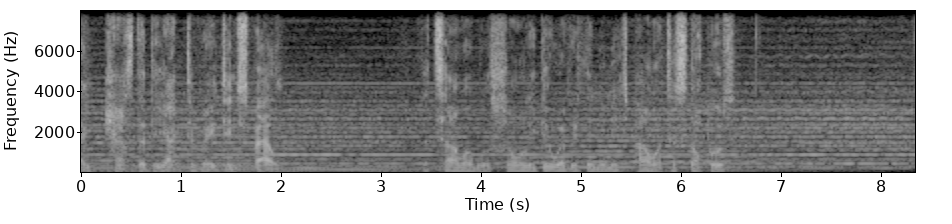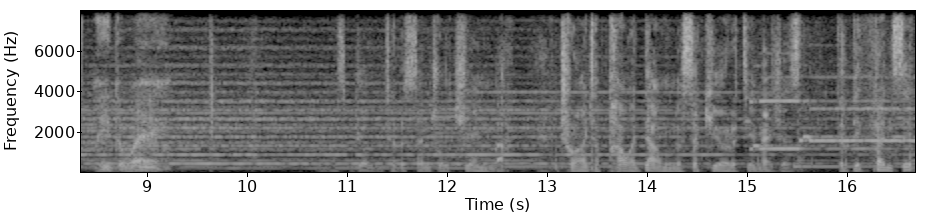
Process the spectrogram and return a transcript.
and cast a deactivating spell. The tower will surely do everything in its power to stop us. Lead the way. We must go to the central chamber. Try to power down the security measures. The defensive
